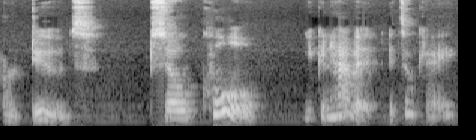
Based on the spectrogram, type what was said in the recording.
are dudes. So cool. You can have it. It's okay.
